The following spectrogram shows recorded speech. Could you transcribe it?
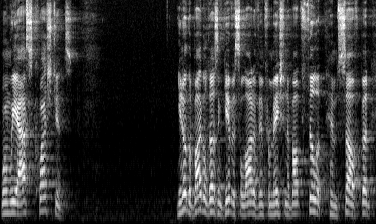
when we ask questions. You know, the Bible doesn't give us a lot of information about Philip himself, but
